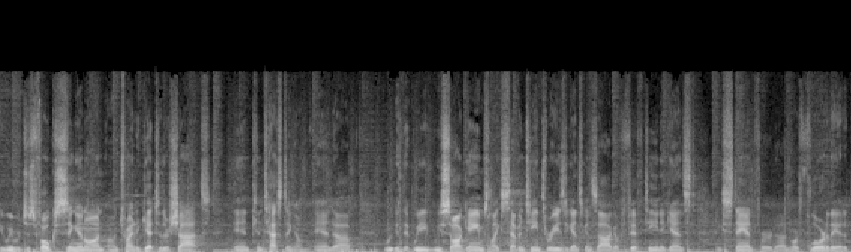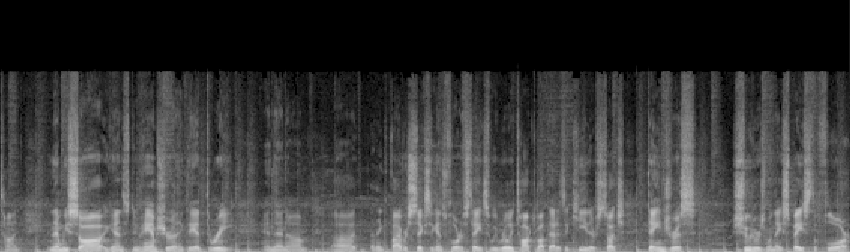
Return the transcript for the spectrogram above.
We were just focusing in on, on trying to get to their shots and contesting them. And uh, we, we, we, saw games like 17 threes against Gonzaga, 15 against Stanford, uh, North Florida, they had a ton. And then we saw against New Hampshire, I think they had three. And then um, uh, I think five or six against Florida State. So we really talked about that as a key. They're such dangerous shooters when they space the floor.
